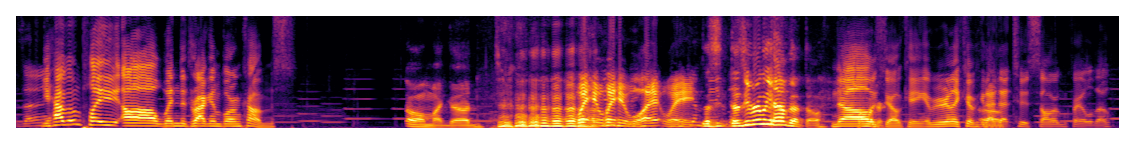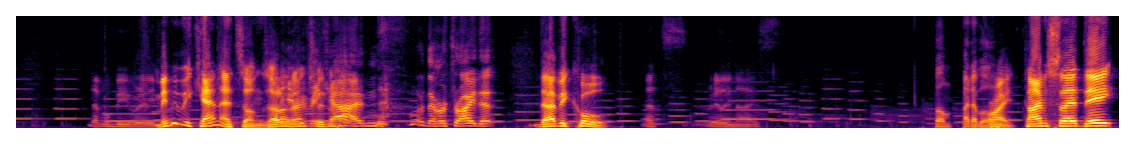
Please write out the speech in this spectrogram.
Is that You haven't played uh when the Dragonborn comes. Oh my god. Wait, wait, what? Wait. Does, does he really have that though? No, I was wonder. joking. It'd be really cool if we could add Oh. that to a song file, though. That would be really. Maybe fun. we can add songs. I don't Maybe actually we know. can. I've never tried it. That'd be cool. That's really nice. Bum, bada, boom. All right, time set date.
